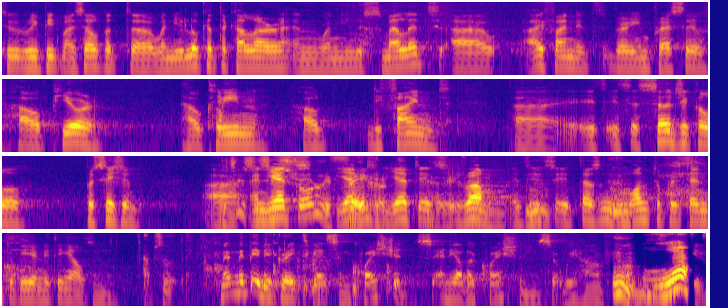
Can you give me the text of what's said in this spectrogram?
to repeat myself, but uh, when you look at the color and when you smell it, uh, I find it very impressive how pure, how clean, how defined. Uh, it's, it's a surgical precision. Uh, It is, and yet, yet, yet it's it- rum. It, it's, it doesn't want to pretend to be anything else. Absolutely. Maybe it'd be great to get some questions. Any other questions that we have from Yes, you know,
